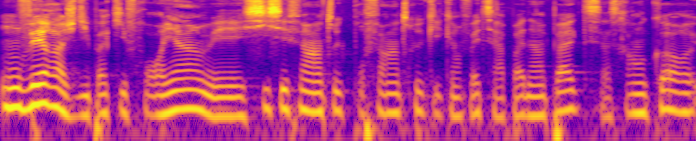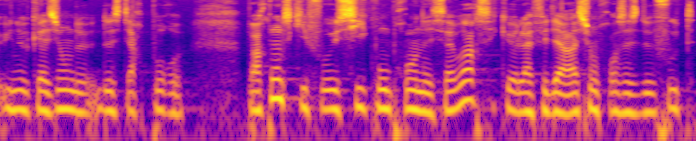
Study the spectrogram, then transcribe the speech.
on, verra. Je dis pas qu'ils feront rien, mais si c'est faire un truc pour faire un truc et qu'en fait ça n'a pas d'impact, ça sera encore une occasion de, de se taire pour eux. Par contre, ce qu'il faut aussi comprendre et savoir, c'est que la Fédération française de foot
